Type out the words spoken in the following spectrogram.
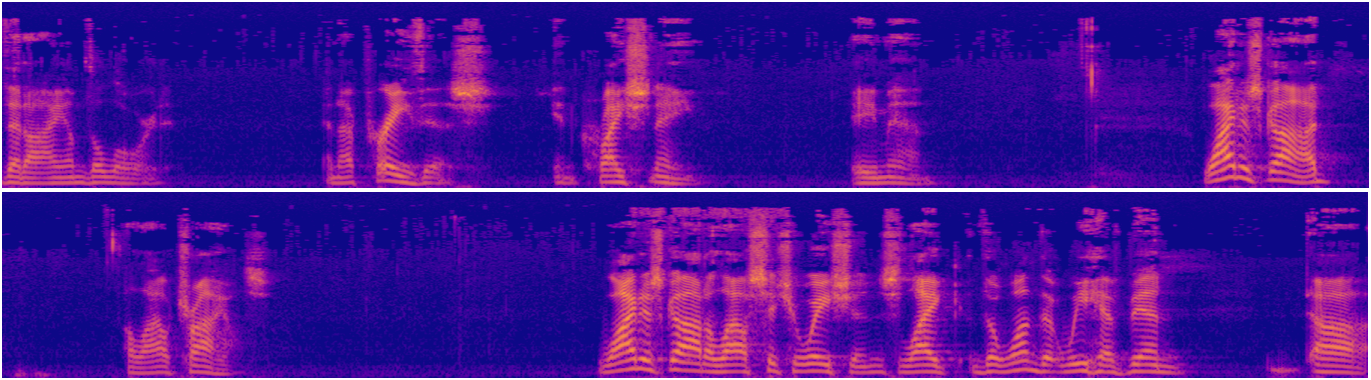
that I am the Lord. And I pray this in Christ's name. Amen. Why does God allow trials? Why does God allow situations like the one that we have been uh,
